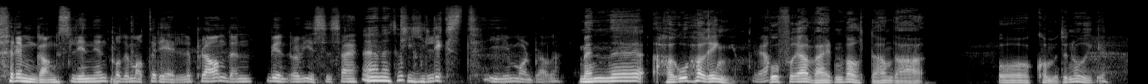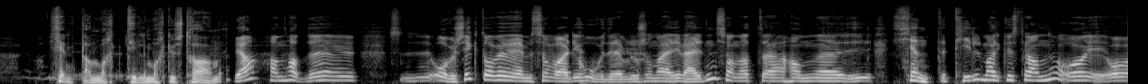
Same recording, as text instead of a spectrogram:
fremgangslinjen på det materielle plan, den begynner å vise seg ja, tidligst i Morgenbladet. Men eh, Harro Harring, ja. hvorfor i all verden valgte han da å komme til Norge? Kjente han til Markus Trane? Ja, han hadde eh, oversikt over hvem som var de hovedrevolusjonære i verden, sånn at eh, han eh, kjente til Markus Trane og, og,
